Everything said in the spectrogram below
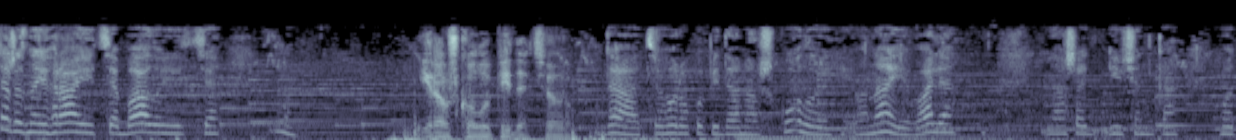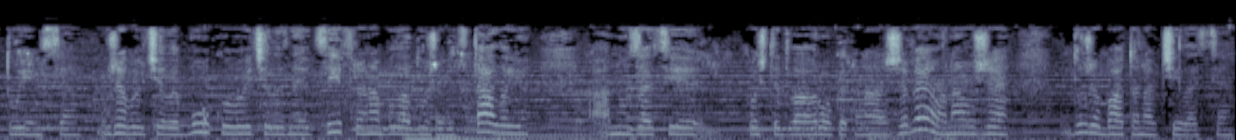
Теж з нею граються, балуються. Ну, Іра в школу піде цього року. да, цього року піде вона в школу, і вона, і Валя, наша дівчинка, готуємося. Вже вивчили букви, вивчили з нею цифри, вона була дуже відсталою. А ну за ці почти два роки, як вона живе, вона вже дуже багато навчилася.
